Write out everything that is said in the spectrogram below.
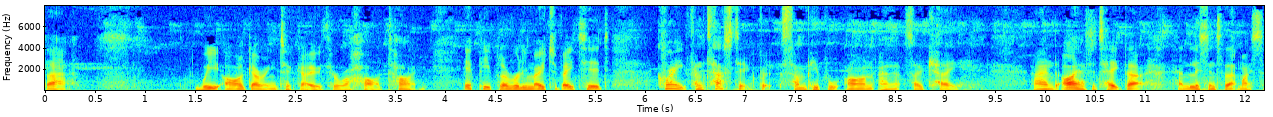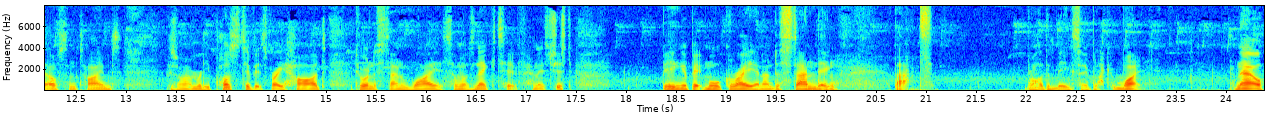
that we are going to go through a hard time. If people are really motivated, great, fantastic, but some people aren't, and that's okay. And I have to take that and listen to that myself sometimes because when I'm really positive, it's very hard to understand why someone's negative. And it's just being a bit more grey and understanding that rather than being so black and white. Now,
